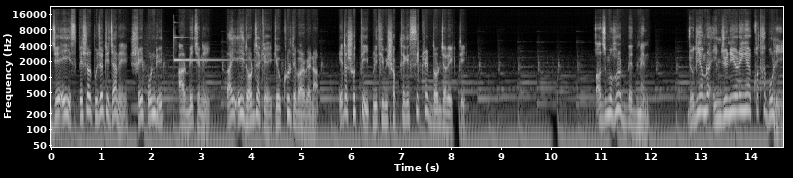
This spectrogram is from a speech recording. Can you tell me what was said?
যে এই স্পেশাল পূজাটি জানে সেই পণ্ডিত আর বেঁচে নেই। তাই এই দরজাকে কেউ খুলতে পারবে না। এটা সত্যিই পৃথিবীর সব থেকে সিক্রেট দরজার একটি। তাজমহল বেদম্যান যদি আমরা ইঞ্জিনিয়ারিং এর কথা বলি,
